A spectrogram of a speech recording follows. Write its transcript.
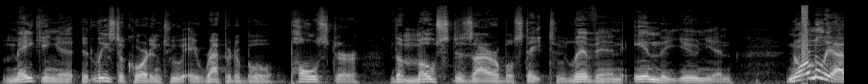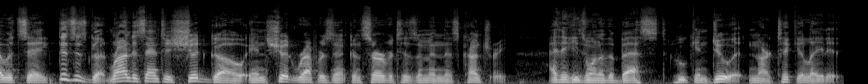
making it, at least according to a reputable pollster, the most desirable state to live in in the union. Normally, I would say this is good. Ron DeSantis should go and should represent conservatism in this country. I think he's one of the best who can do it and articulate it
